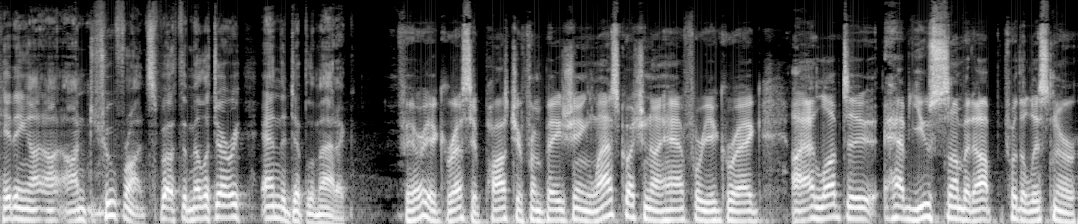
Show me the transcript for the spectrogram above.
hitting on, on two fronts, both the military and the diplomatic. Very aggressive posture from Beijing. Last question I have for you, Greg. I'd love to have you sum it up for the listener.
